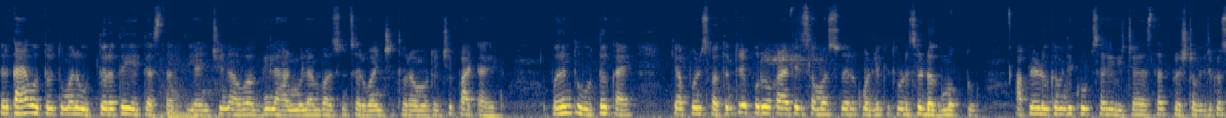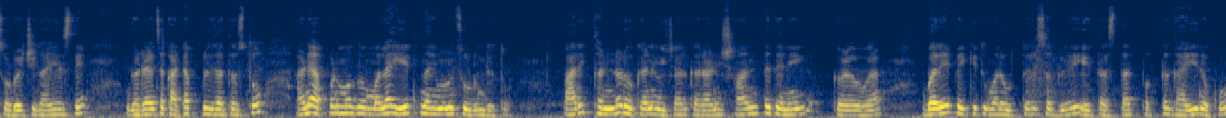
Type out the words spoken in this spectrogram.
तर काय होतं तुम्हाला उत्तरं तर येत असतात. यांची नावं अगदी लहान मुलांपासून सर्वांची थोरामोठ्यांची पाठ आहेत. परंतु होतं काय की आपण स्वातंत्र्यपूर्व काळातील समाजसुधारक म्हटलं की थोडंसं डगमगतो. आपल्या डोक्यामध्ये खूप सारे विचार असतात. प्रश्नपत्रिका सोडवायची घाई असते. घड्याळाचा काटा पुढे जात असतो. आणि आपण मग मला येत नाही म्हणून सोडून देतो. बारीक थंड डोक्याने विचार करा आणि शांततेने कळवा. बरेपैकी तुम्हाला उत्तरं सगळे येत असतात. फक्त घाई नको.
